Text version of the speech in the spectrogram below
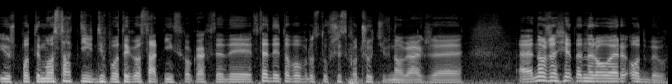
już po tym ostatnim po tych ostatnich skokach, wtedy, wtedy to po prostu wszystko czuć w nogach, że, no, że się ten rower odbył.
